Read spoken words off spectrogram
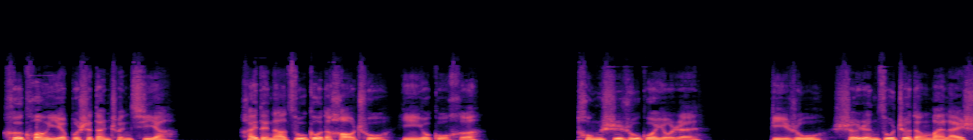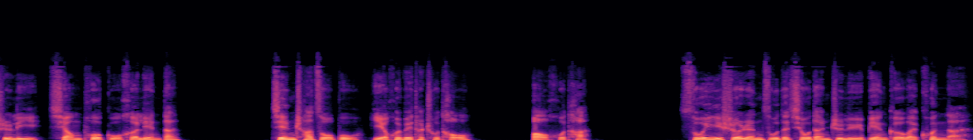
何况也不是单纯欺压，还得拿足够的好处引诱古河。同时，如果有人，比如蛇人族这等外来势力强迫古河炼丹，监察左部也会为他出头，保护他。所以蛇人族的求丹之旅便格外困难。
